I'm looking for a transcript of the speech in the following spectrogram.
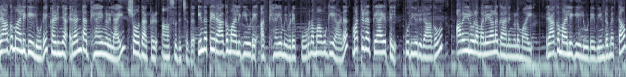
രാഗമാലികയിലൂടെ കഴിഞ്ഞ രണ്ട് അധ്യായങ്ങളിലായി ശ്രോതാക്കൾ ആസ്വദിച്ചത്. ഇന്നത്തെ രാഗമാലികയുടെ അധ്യായം ഇവിടെ പൂർണമാവുകയാണ്. മറ്റൊരധ്യായത്തിൽ പുതിയൊരു രാഗവും അവയിലുള്ള മലയാള ഗാനങ്ങളുമായി രാഗമാലികയിലൂടെ വീണ്ടും എത്താം.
